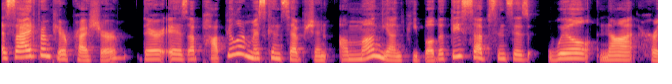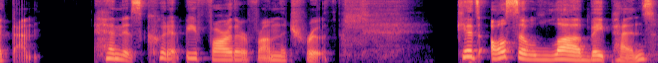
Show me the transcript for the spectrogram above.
aside from peer pressure, there is a popular misconception among young people that these substances will not hurt them. And this couldn't be farther from the truth. Kids also love vape pens,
